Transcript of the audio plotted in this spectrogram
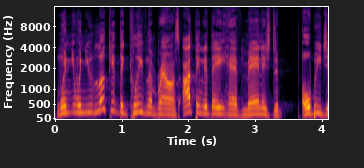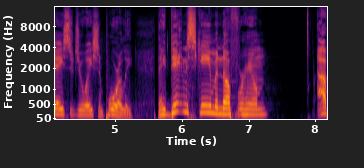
When when you look at the Cleveland Browns, I think that they have managed the OBJ situation poorly. They didn't scheme enough for him. I,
